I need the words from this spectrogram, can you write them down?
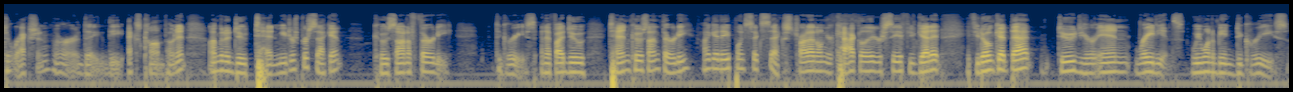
direction or the the x component, I'm going to do 10 meters per second cosine of 30 degrees. And if I do 10 cosine 30, I get 8.66. Try that on your calculator, see if you get it. If you don't get that, dude, you're in radians. We want to be in degrees.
